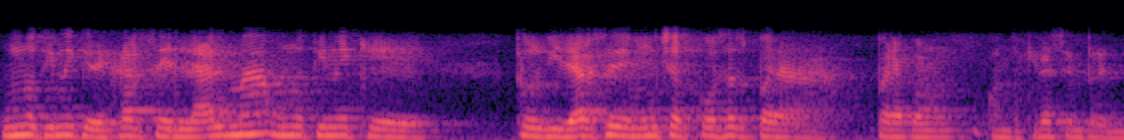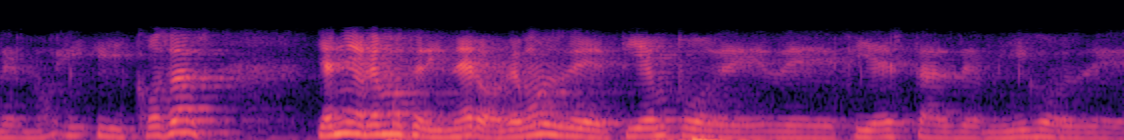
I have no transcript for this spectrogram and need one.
Uno tiene que dejarse el alma, uno tiene que, que olvidarse de muchas cosas para, para cuando, cuando quieras emprender, ¿no? Y, y, cosas, ya ni hablemos de dinero, hablemos de tiempo, de, de fiestas, de amigos, de,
